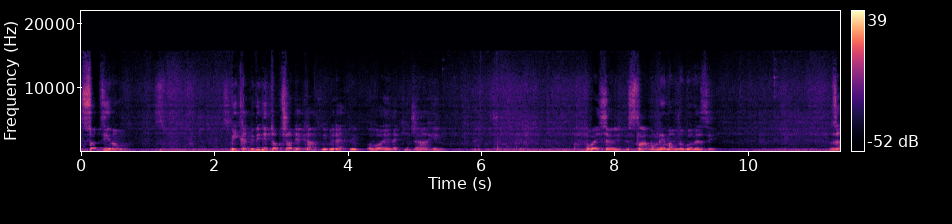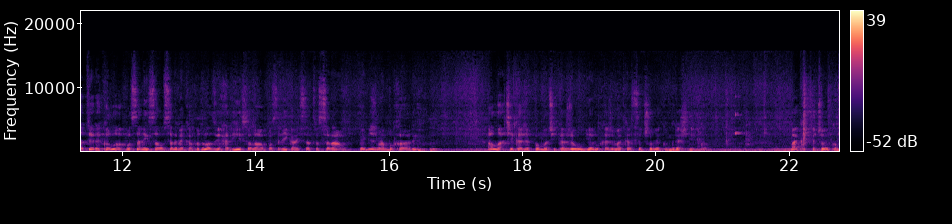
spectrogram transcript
s obzirom vi kad bi vidi tog čovjeka, vi bi rekli ovo je neki džahil. Ovaj sa islamom nema mnogo veze. Zato je rekao Allah poslanik sa osaleme kako dolazi hadis Allah poslanika ali sato salam koji je Bukhari Allah će kaže pomoći kaže ovu vjeru kaže makar se čovjekom grešnikom. Makar se čovjekom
